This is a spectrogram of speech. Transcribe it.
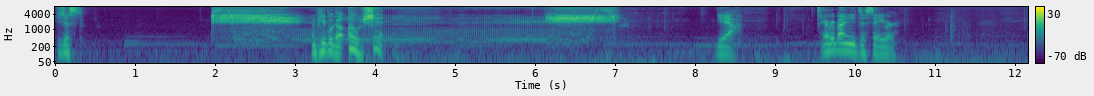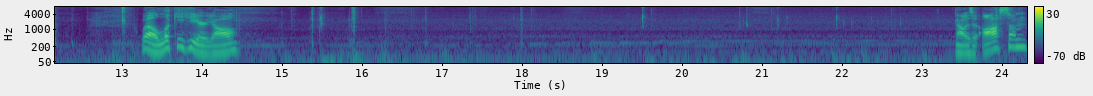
You just and people go, "Oh shit." Yeah. Everybody needs a saber. Well, looky here, y'all. Now, is it awesome?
